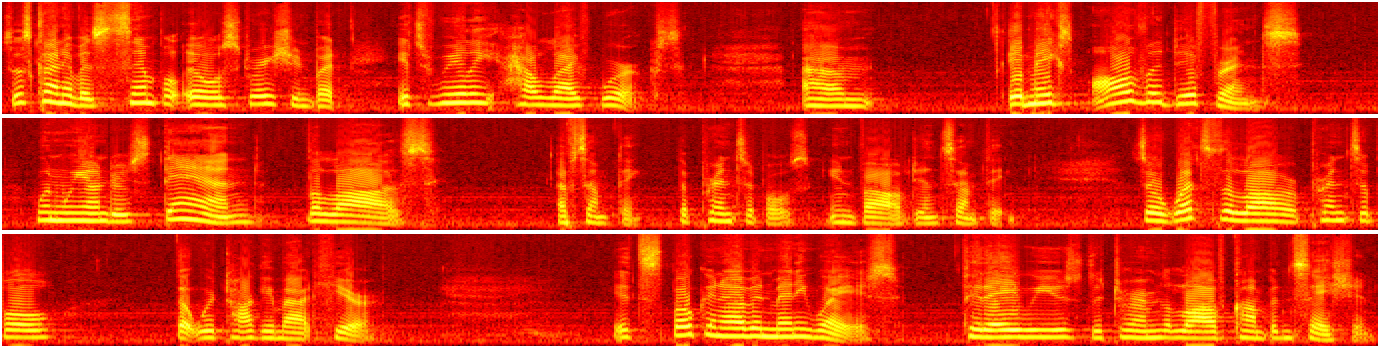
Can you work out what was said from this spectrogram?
So it's kind of a simple illustration, but it's really how life works. Um, it makes all the difference when we understand the laws of something, the principles involved in something. So, what's the law or principle that we're talking about here? It's spoken of in many ways. Today we use the term the law of compensation,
